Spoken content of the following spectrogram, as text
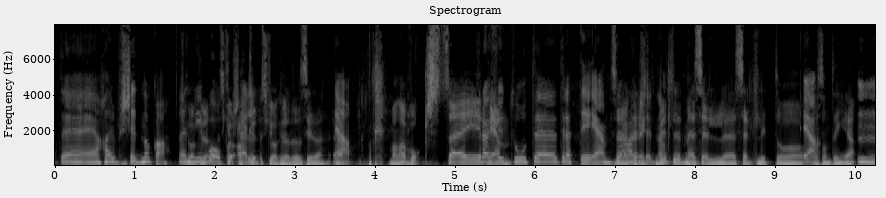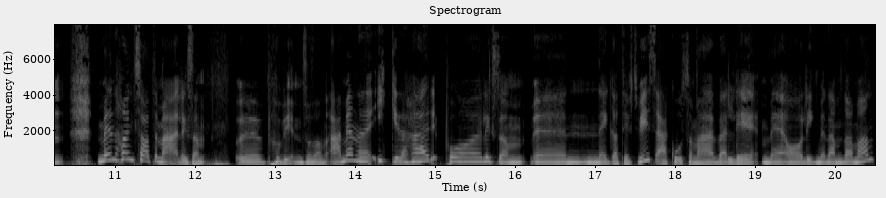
at det har skjedd noe. Det er en Skulle akkurat, skulle, nivåforskjell. akkurat, si det. Ja. Man har vokst seg Fra pen. til 31, så det har det skjedd noe. Blitt litt mer selv, selvtillit og, Ja. og sånne ting. Ja. Mm. Men han sa til meg liksom, øh, på byen sånn sånn Jeg mener ikke det her på liksom øh, negativt vis. Jeg koser meg veldig med å ligge med de damene,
